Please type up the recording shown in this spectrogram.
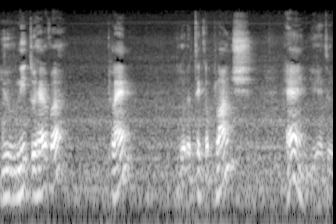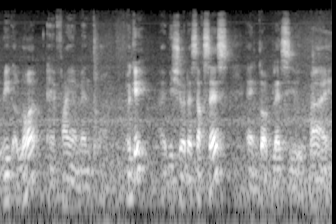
you need to have a plan, you got to take a plunge, and you have to read a lot and find a mentor. Okay, I wish you all the success and God bless you. Bye.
